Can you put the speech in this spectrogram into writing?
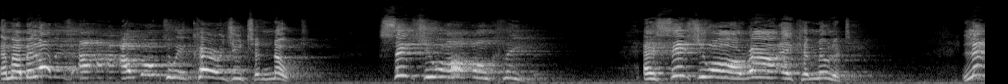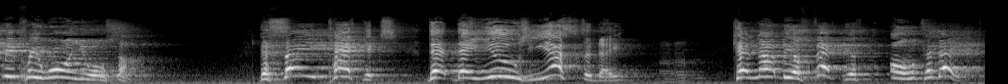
And my beloveds, I, I, I want to encourage you to note since you are on Cleveland and since you are around a community, let me pre warn you on something. The same tactics that they used yesterday cannot be effective on today.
